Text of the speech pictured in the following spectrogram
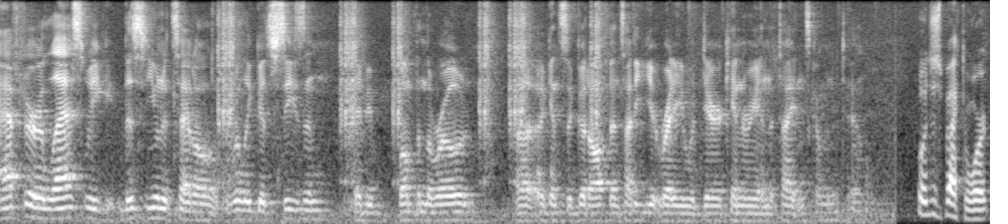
After last week, this unit's had a really good season, maybe bumping the road uh, against a good offense. How do you get ready with Derrick Henry and the Titans coming to town? Well, just back to work.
